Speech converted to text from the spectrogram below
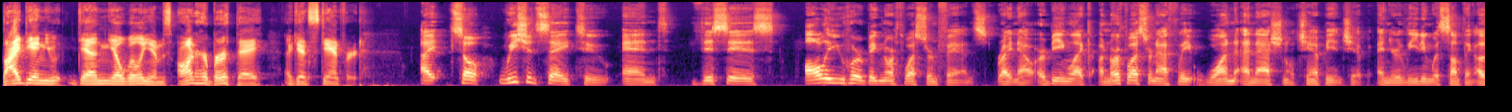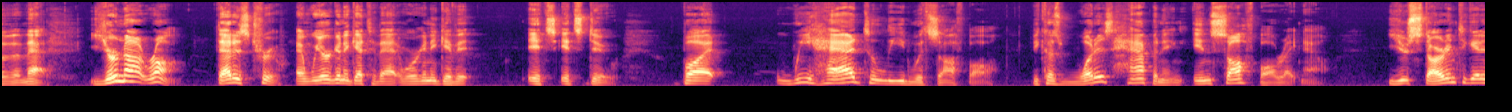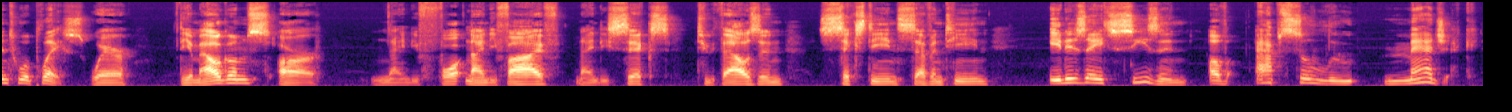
by Daniel, Danielle Williams on her birthday against Stanford. I so we should say too, and this is all of you who are big Northwestern fans right now are being like a Northwestern athlete won a national championship and you're leading with something other than that. You're not wrong. That is true. And we are going to get to that and we're going to give it its its due. But we had to lead with softball because what is happening in softball right now? You're starting to get into a place where the amalgams are 94 95, 96, 2000 16, 17. It is a season of absolute magic.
